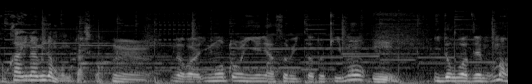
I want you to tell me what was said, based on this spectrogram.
都会並みだもん確か。うん、だから妹の家に遊び行った時もうん。移動は全部まあ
